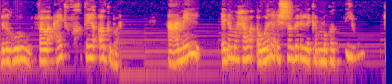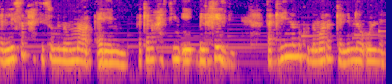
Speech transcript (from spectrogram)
بالغرور. فوقعته في خطية أكبر. أعمال آدم وحواء ورق الشجر اللي كان مغطيهم كان لسه محسسهم إن هم عريانين. فكانوا حاسين إيه؟ بالخزي. فاكرين لما كنا مرة اتكلمنا وقلنا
